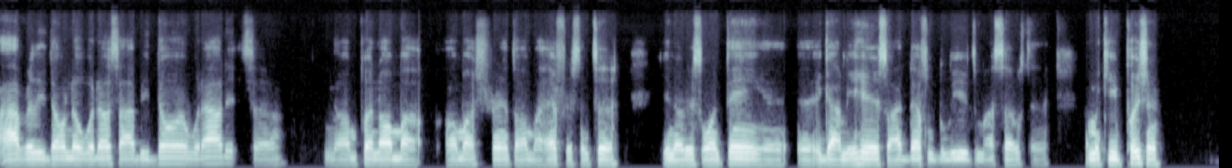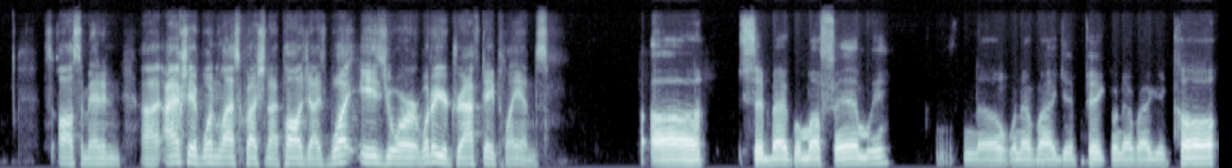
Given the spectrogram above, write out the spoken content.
I really don't know what else I'd be doing without it. So, you know, I'm putting all my all my strength, all my efforts into, you know, this one thing and, and it got me here. So I definitely believed in myself that I'm gonna keep pushing. It's awesome, man. And uh, I actually have one last question. I apologize. What is your what are your draft day plans? Uh, sit back with my family. You know, whenever I get picked, whenever I get called,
